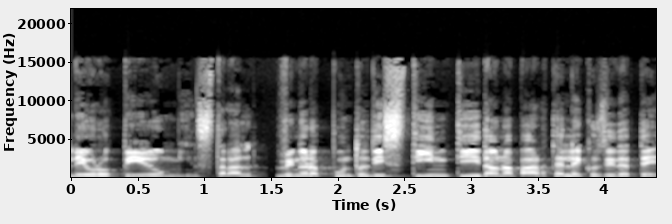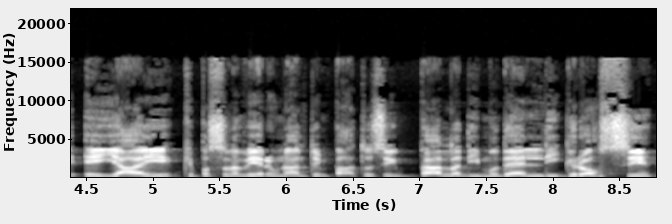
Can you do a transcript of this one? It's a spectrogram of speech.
l'europeo Minstral. Vengono appunto distinti da una parte le cosiddette AI che possono avere un alto impatto, si parla di modelli grossi,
